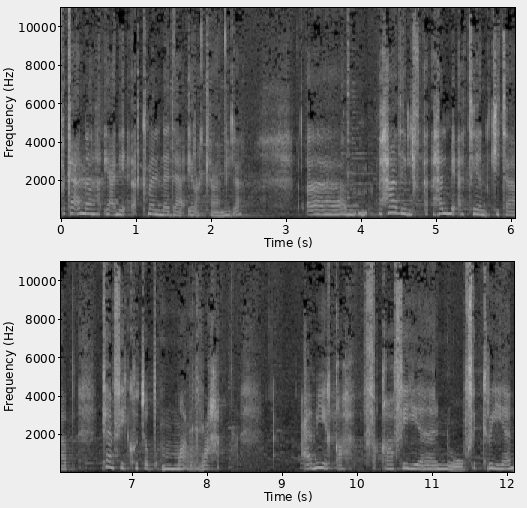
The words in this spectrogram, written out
فكأن يعني أكملنا دائرة كاملة. هذه هالمئتين كتاب كان في كتب مرة عميقة ثقافيا وفكريا.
